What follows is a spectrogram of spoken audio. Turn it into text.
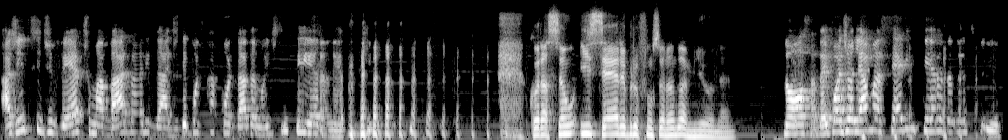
a gente se diverte uma barbaridade. Depois ficar acordada a noite inteira, né? Porque... Coração e cérebro funcionando a mil, né? Nossa, daí pode olhar uma série inteira da Netflix.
